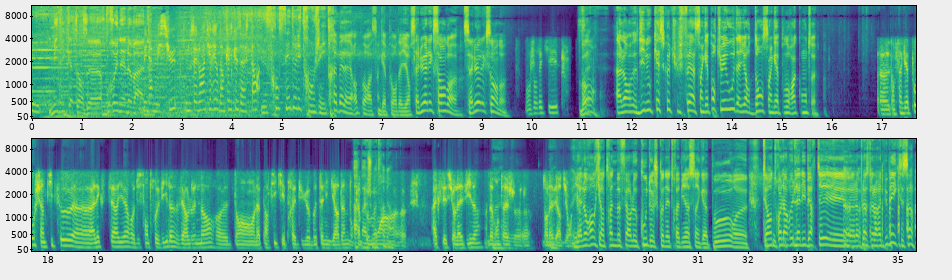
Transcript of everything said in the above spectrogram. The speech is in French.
Midi 14h, Brunet Neumann. Mesdames, Messieurs, nous allons acquérir dans quelques instants Le français de l'étranger. Très bel aéroport à Singapour d'ailleurs. Salut Alexandre. Salut Alexandre. Bonjour équipe. Bon, Alors dis-nous, qu'est-ce que tu fais à Singapour? Tu es où d'ailleurs dans Singapour? Raconte. Euh, dans Singapour, je suis un petit peu euh, à l'extérieur du centre-ville, vers le nord, euh, dans la partie qui est près du Botanic Garden, donc Ah un bah, peu moins euh, axé sur la ville, davantage euh, dans la verdure. il y a. Laurent qui est en train de me faire le coup de je connais très bien Singapour. Euh, T'es entre la rue de la Liberté et euh, la place de la République, c'est ça?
